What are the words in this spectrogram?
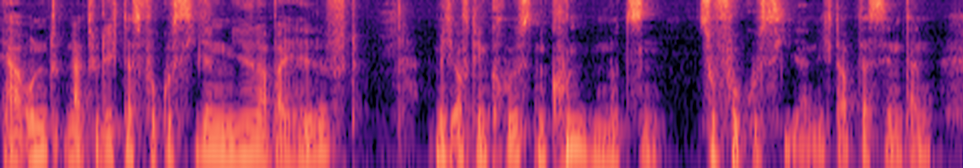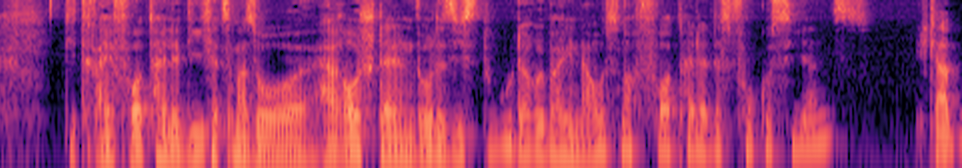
Ja, und natürlich das Fokussieren mir dabei hilft, mich auf den größten Kundennutzen zu fokussieren. Ich glaube, das sind dann die drei Vorteile, die ich jetzt mal so herausstellen würde. Siehst du darüber hinaus noch Vorteile des Fokussierens? Ich glaube,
